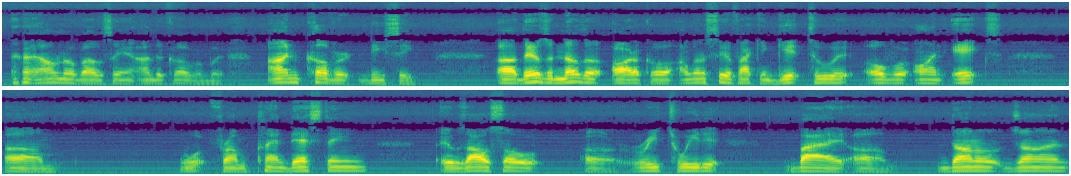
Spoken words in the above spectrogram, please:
I don't know if I was saying undercover, but uncovered DC. Uh, there's another article. I'm to see if I can get to it over on X um, from Clandestine. It was also uh, retweeted by um, Donald John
